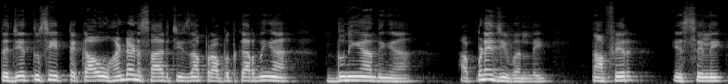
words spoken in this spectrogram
ਤੇ ਜੇ ਤੁਸੀਂ ਟਿਕਾਊ ਹੰਢਣਸਾਰ ਚੀਜ਼ਾਂ ਪ੍ਰਾਪਤ ਕਰਨੀਆਂ ਦੁਨੀਆ ਦੀਆਂ ਆਪਣੇ ਜੀਵਨ ਲਈ, ਤਾਂ ਫਿਰ ਇਸੇ ਲਈ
